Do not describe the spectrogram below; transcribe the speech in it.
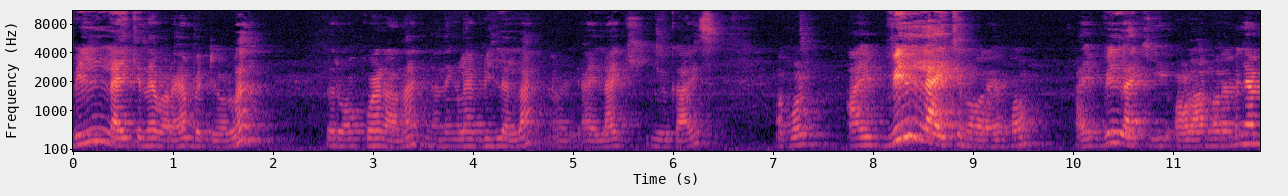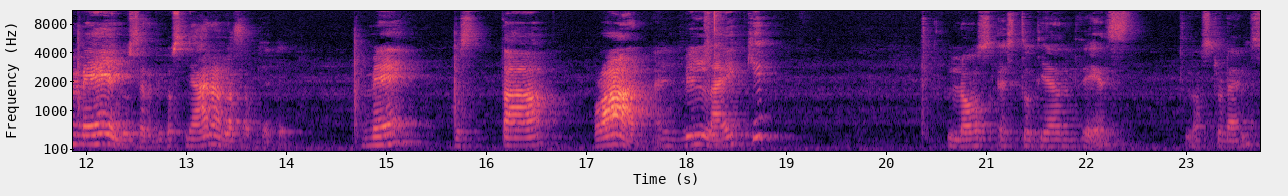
വിൽ ലൈക്ക് എന്നേ പറയാൻ പറ്റുള്ളൂ. ഇതൊരു ഓക്വേഡാണ് ഞാൻ നിങ്ങളെ വില്ലല്ല ഐ ലൈക്ക് യു ഗൈസ് അപ്പോൾ ഐ വിൽ ലൈക്ക് എന്ന് പറയുമ്പോൾ I will like you all are എന്ന് പറയുമ്പോൾ ഞാൻ മേ യൂസ് ചെയ്യണം ബിക്കോസ് ഞാനാണുള്ള സബ്ജക്റ്റ് മേ ഐ വിൽ ലൈക്ക് ലോസ് എസ്തുതിയാന്ത്രേസ് ലോ സ്റ്റുഡൻസ്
